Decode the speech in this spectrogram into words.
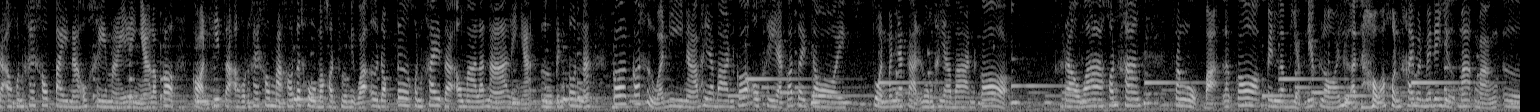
จะเอาคนไข้เข้าไปนะโอเคไหมอะไรเงี้ยแล้วก็ก่อนที่จะเอาคนไข้เข้ามาเขาจะโทรมา confirm อีกว่าเออด็อกเตอร์คนไข้จะเอามาแล้วนะอะไรเงี้ยเออเป็นต้นนะ ก็ก็ถือว่าดีนะ พยาบาลก็โอเคอะก็จอยจอยส่วนบรรยากาศโรงพยาบาลก็เราว่าค่อนข้างสงบอะแล้วก็เป็นระเบียบเรียบร้อย หรืออาจจะเพราะว่าคนไข้มันไม่ได้เยอะมากมั้งเออ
